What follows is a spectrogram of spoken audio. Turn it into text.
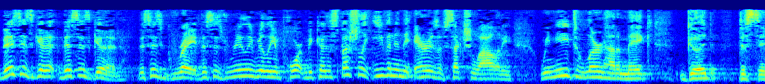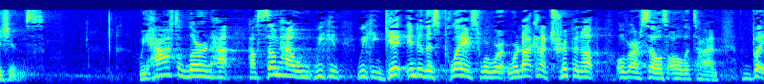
this is good. This is good. This is great. This is really, really important because, especially even in the areas of sexuality, we need to learn how to make good decisions. We have to learn how, how somehow we can, we can get into this place where we're, we're not kind of tripping up over ourselves all the time. But,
